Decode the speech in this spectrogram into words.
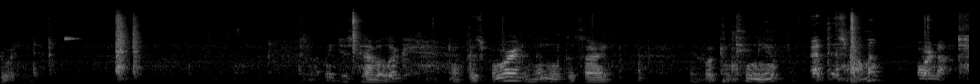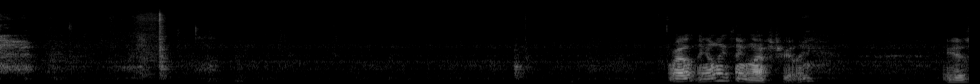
ruined. Let me just have a look at this board and then we'll decide if we'll continue at this moment or not. Well, the only thing left really is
